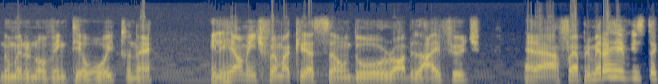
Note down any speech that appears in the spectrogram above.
número 98, né? Ele realmente foi uma criação do Rob Liefeld. Era, foi a primeira revista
